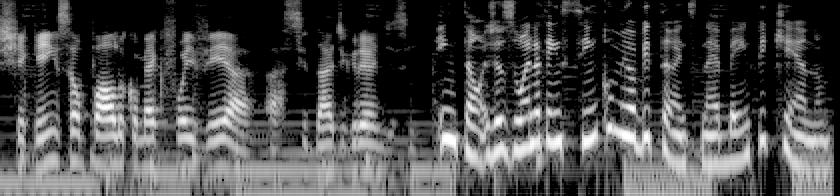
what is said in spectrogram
cheguei em São Paulo, como é que foi ver a, a cidade grande, assim? Então, Jesuânia tem 5 mil habitantes, né? Bem pequeno.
